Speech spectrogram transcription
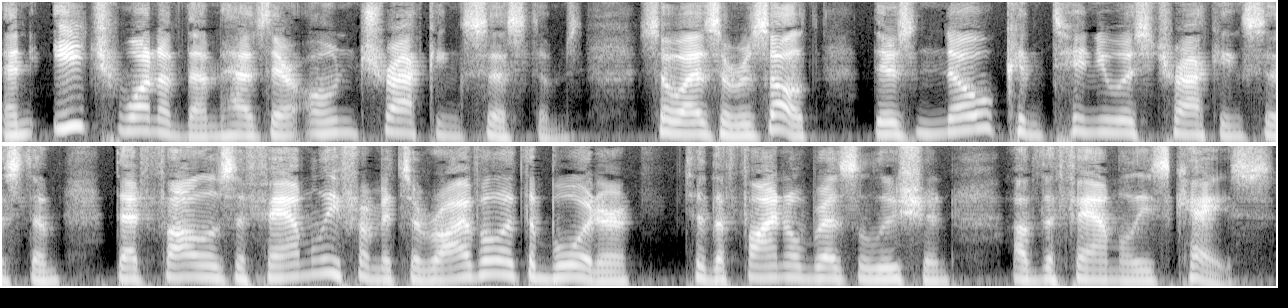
And each one of them has their own tracking systems. So as a result, there's no continuous tracking system that follows a family from its arrival at the border to the final resolution of the family's case.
